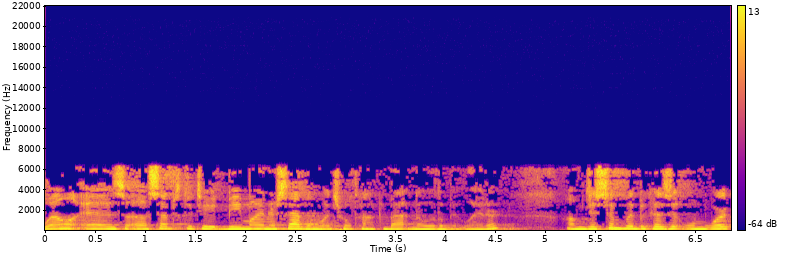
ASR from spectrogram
well as a substitute B minor 7, which we'll talk about in a little bit later. Um, just simply because it will work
